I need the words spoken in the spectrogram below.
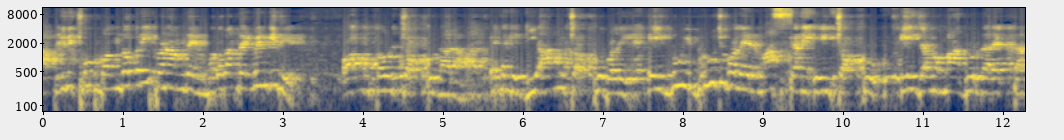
আপনি যদি চোখ বন্ধ করেই প্রণাম দেন ভগবান দেখবেন কি দিয়ে? অন্তর চক্ষু দ্বারা, এটাকে জ্ঞান চক্ষু বলে। এই দুই ব্রুজ বলের মাঝখানে এই চক্ষু, এই জন্য মা দুর্গার একটা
